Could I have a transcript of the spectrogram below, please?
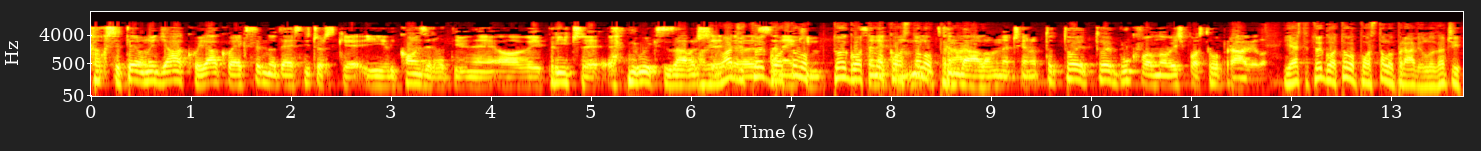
kako se te ono jako, jako ekstremno desničarske ili konzervativne ove, priče uvijek se završe Ali, mlađe, to je sa gotovo- nekim, to je gotovo postalo skandalom. Znači, ono, to, to, je, to je bukvalno već postalo pravilo. Jeste, to je gotovo postalo pravilo. Znači,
